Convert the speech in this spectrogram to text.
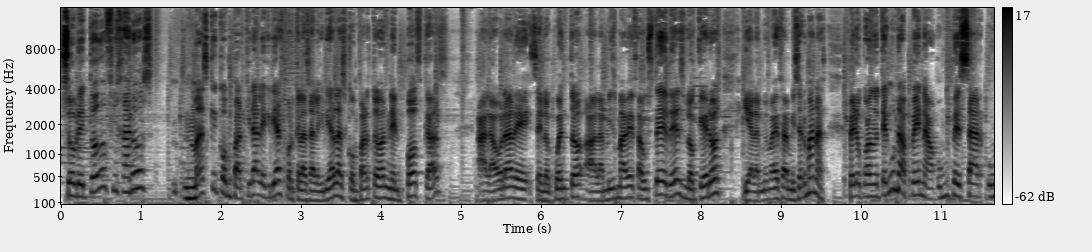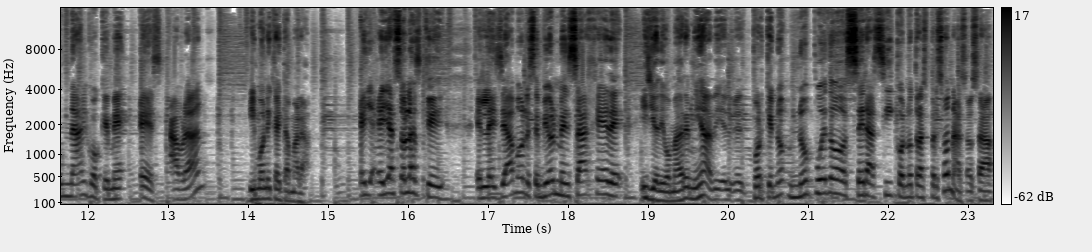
sobre todo, fijaros, más que compartir alegrías, porque las alegrías las comparto en el podcast, a la hora de, se lo cuento a la misma vez a ustedes, loqueros, y a la misma vez a mis hermanas. Pero cuando tengo una pena, un pesar, un algo que me es Abraham y Mónica y Tamara. Ella- ellas son las que les llamo, les envío el mensaje de... Y yo digo, madre mía, di- eh, porque no, no puedo ser así con otras personas, o sea,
